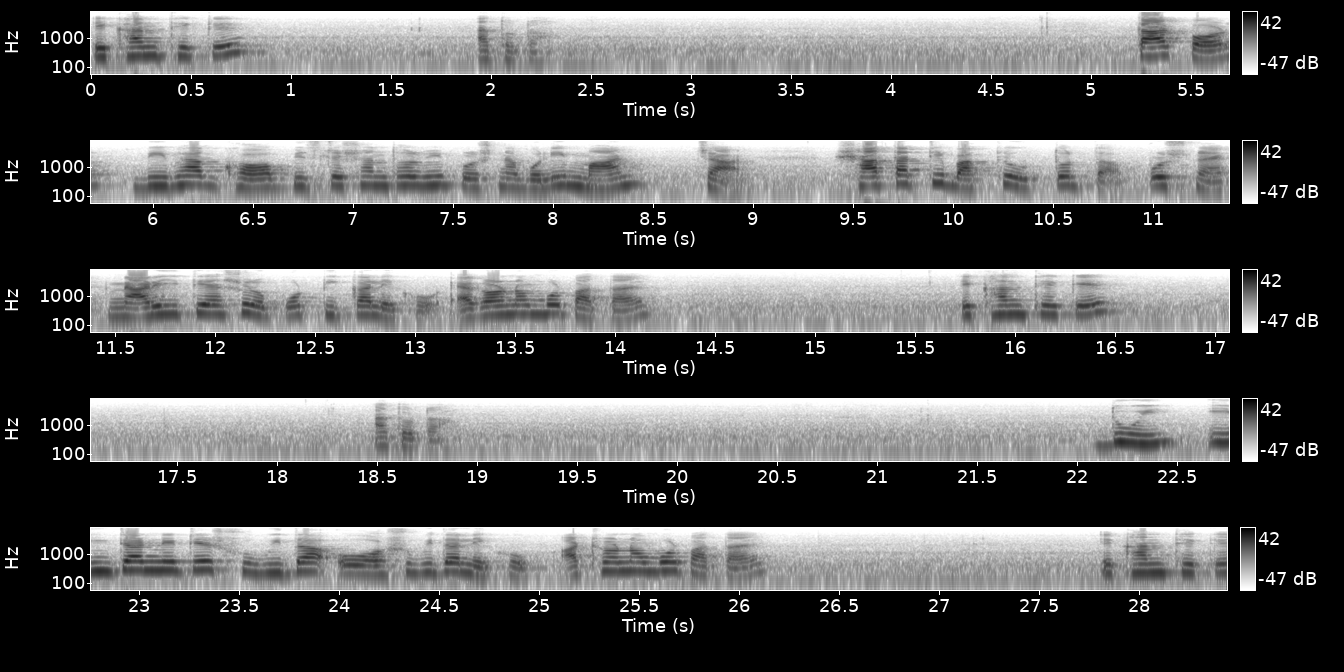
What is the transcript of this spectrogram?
এখান থেকে এতটা। তারপর বিভাগ ঘ বিশ্লেষণধর্মী প্রশ্নাবলী মান চার। সাত আটটি বাক্যে উত্তর দাও। প্রশ্ন এক, নারী ইতিহাসের ওপর টিকা লেখো। এগারো নম্বর পাতায় এখান থেকে এতটা। দুই, ইন্টারনেটের সুবিধা ও অসুবিধা লেখো। আঠেরো নম্বর পাতায় এখান থেকে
